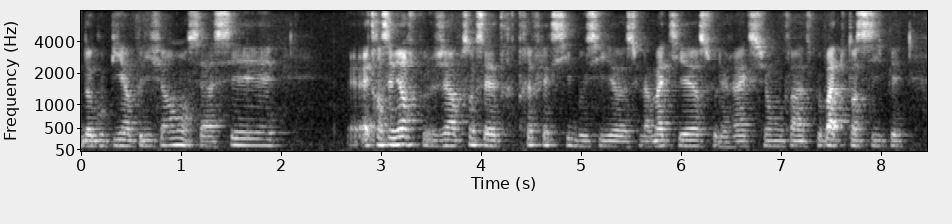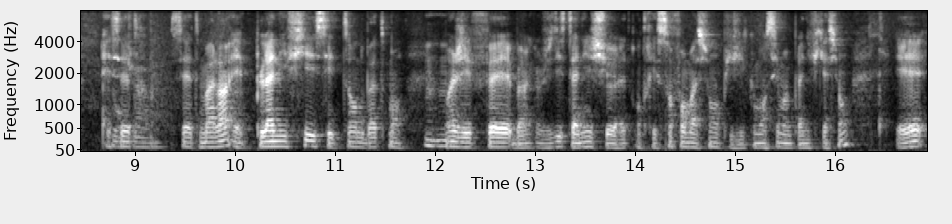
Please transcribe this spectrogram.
on doit goupiller un peu différemment. C'est assez. Être enseignant, je- j'ai l'impression que c'est être très flexible aussi euh, sur la matière, sur les réactions. Enfin, tu peux pas tout anticiper. Et Donc, c'est être, euh, c'est être malin et planifier ses temps de battement. Moi, j'ai fait, ben, comme je dis, cette année, je suis entré sans formation, puis j'ai commencé ma planification. Et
